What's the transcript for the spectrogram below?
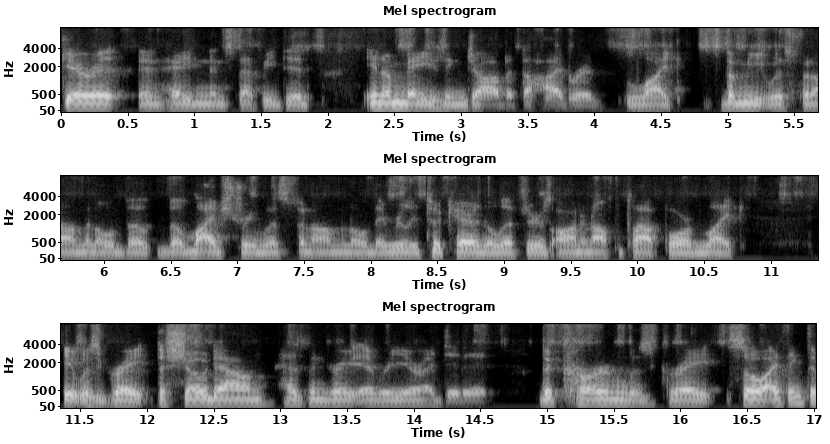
Garrett and Hayden and Steffi did an amazing job at the hybrid. Like the meet was phenomenal. The the live stream was phenomenal. They really took care of the lifters on and off the platform. Like it was great. The showdown has been great every year I did it. The Kern was great. So I think the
